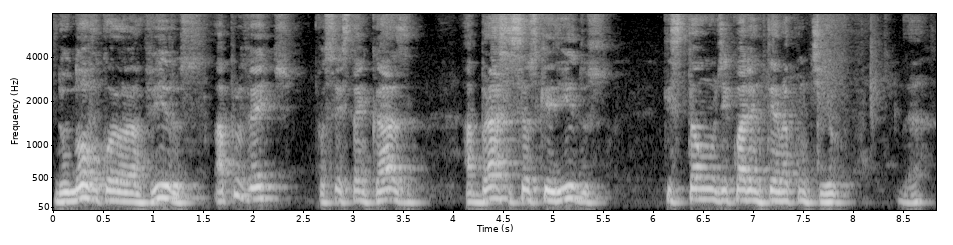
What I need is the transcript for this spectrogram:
do novo coronavírus, aproveite. Você está em casa, abrace seus queridos que estão de quarentena contigo. Né?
